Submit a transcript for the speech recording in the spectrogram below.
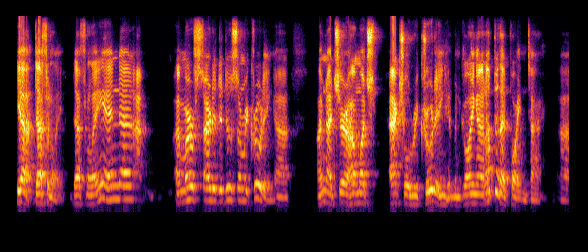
Yeah, definitely, definitely. And uh, uh, Murph started to do some recruiting. Uh, I'm not sure how much actual recruiting had been going on up to that point in time. Uh,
